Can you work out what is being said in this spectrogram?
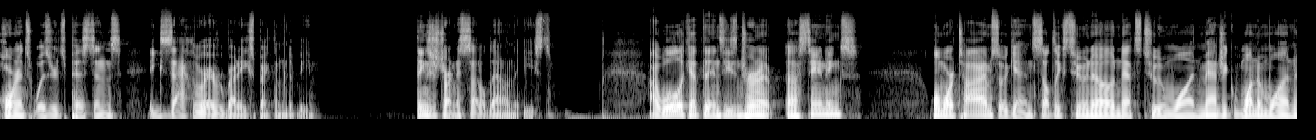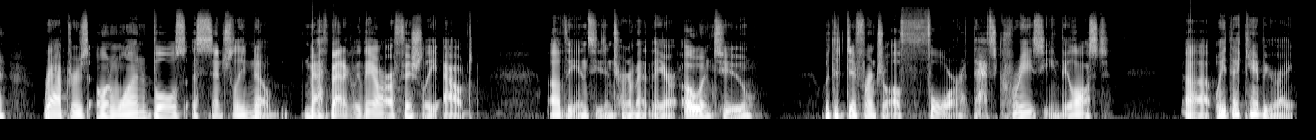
Hornets, Wizards, Pistons, exactly where everybody expect them to be. Things are starting to settle down in the East. I will look at the in-season tournament uh, standings one more time. So again, Celtics 2 0, Nets 2 1, Magic 1 1, Raptors 0 1, Bulls essentially no, mathematically they are officially out of the in-season tournament. They are 0 2 with a differential of 4. That's crazy. They lost uh, wait, that can't be right.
